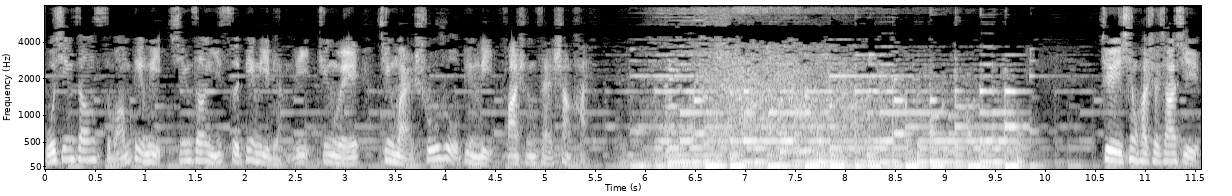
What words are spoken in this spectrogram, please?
无新增死亡病例，新增疑似病例两例，均为境外输入病例，发生在上海。据新华社消息，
